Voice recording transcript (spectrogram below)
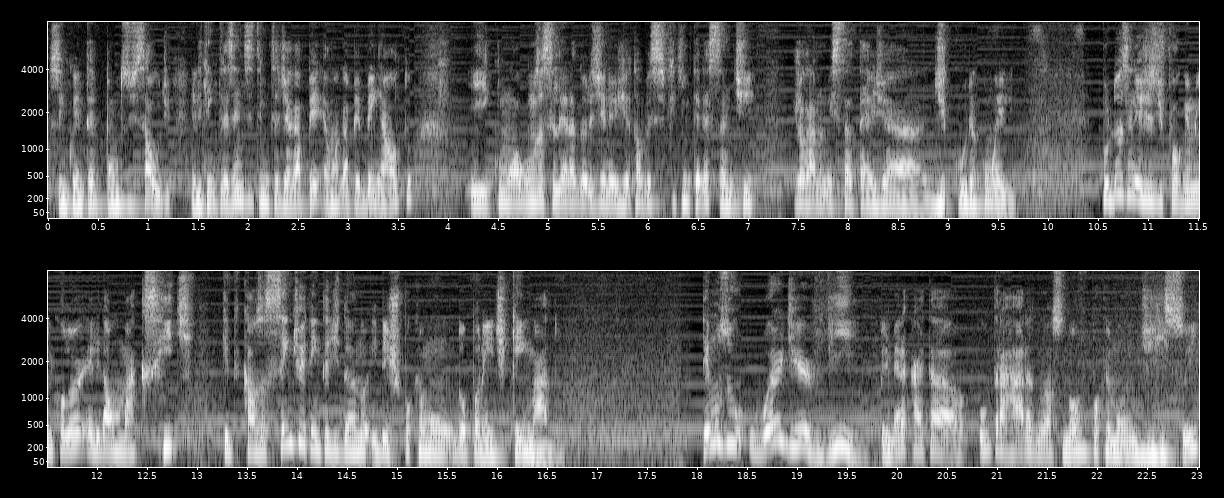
50 pontos de saúde. Ele tem 330 de HP, é um HP bem alto, e com alguns aceleradores de energia talvez fique interessante jogar numa estratégia de cura com ele. Por duas energias de fogo e uma incolor, ele dá um Max Hit, que causa 180 de dano e deixa o Pokémon do oponente queimado. Temos o Wordier V, primeira carta ultra rara do nosso novo Pokémon de Hisui,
